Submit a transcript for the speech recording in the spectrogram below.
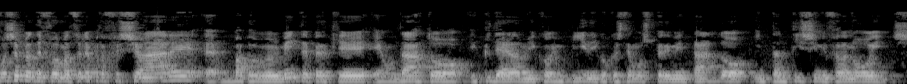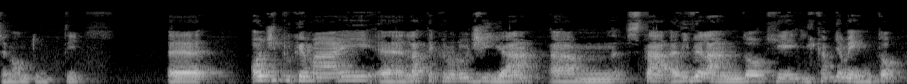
forse per deformazione professionale, eh, ma probabilmente perché è un dato epidermico, empirico che stiamo sperimentando in tantissimi fra noi, se non tutti. Eh, oggi più che mai eh, la tecnologia um, sta rivelando che il cambiamento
